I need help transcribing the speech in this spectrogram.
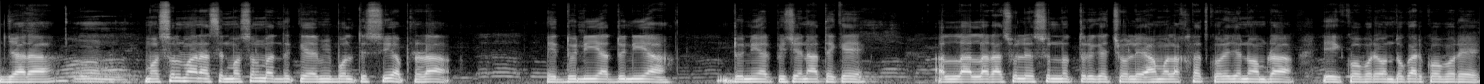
যারা মুসলমান আছেন, মুসলমানদেরকে আমি বলতেছি, আপনারা এই দুনিয়া দুনিয়া, দুনিয়ার পিছে না থেকে আল্লাহ আল্লাহ রাসুলের সুন্নত তরিকে চলে, আমল আখলাত করে যেন আমরা এই কবরে, অন্ধকার কবরে,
